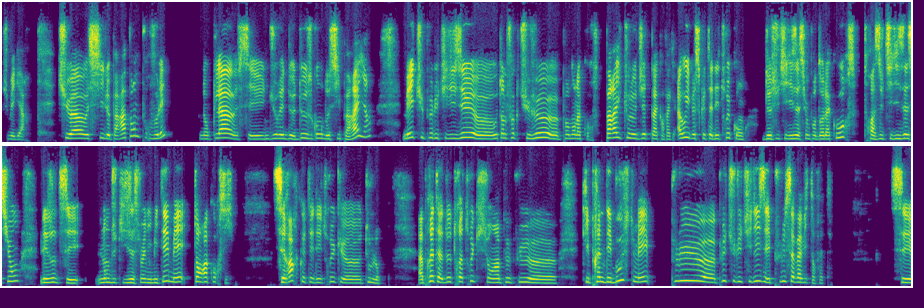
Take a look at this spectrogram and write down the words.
je m'égare. Tu as aussi le parapente pour voler. Donc là, euh, c'est une durée de 2 secondes aussi, pareil. hein. Mais tu peux l'utiliser euh, autant de fois que tu veux euh, pendant la course. Pareil que le jetpack, en fait. Ah oui, parce que tu as des trucs qui ont deux utilisations pendant la course, trois utilisations. Les autres, c'est nombre d'utilisations illimité, mais temps raccourci. C'est rare que tu aies des trucs tout le long. Après, tu as deux, trois trucs qui sont un peu plus... qui prennent des boosts, mais plus, plus tu l'utilises et plus ça va vite, en fait. C'est,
